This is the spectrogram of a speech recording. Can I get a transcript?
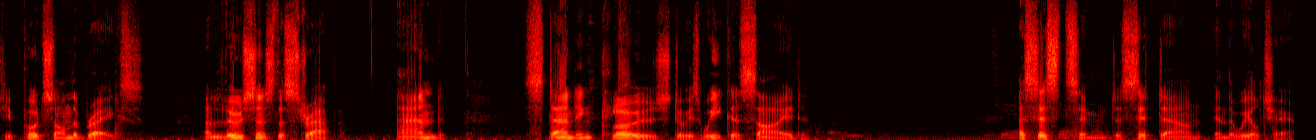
She puts on the brakes and loosens the strap and, standing close to his weaker side, assists him to sit down in the wheelchair.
